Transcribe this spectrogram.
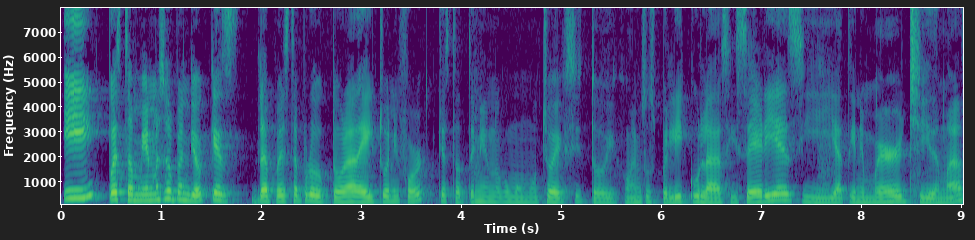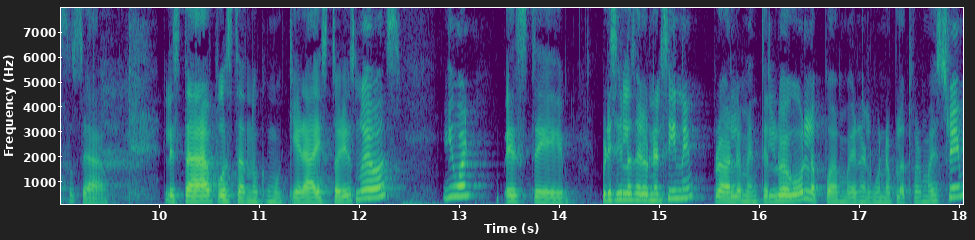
Y pues también me sorprendió que es la, esta productora de A24, que está teniendo como mucho éxito y con sus películas y series y ya tiene merch y demás. O sea, le está apostando como quiera a historias nuevas. Y bueno, este, Priscila salió en el cine, probablemente luego la puedan ver en alguna plataforma de stream.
